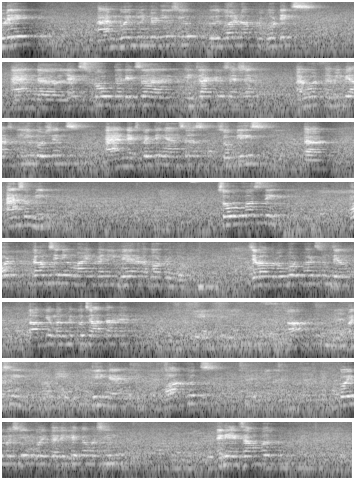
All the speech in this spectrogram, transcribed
Today I am going to introduce you to the world of robotics and uh, let's hope that it's an interactive session. I will, I will be asking you questions and expecting answers so please uh, answer me. So first thing, what comes in your mind when you hear about robot? जब आप robot word सुनते हो तो आपके मन में कुछ आता है हाँ मशीन ठीक है और कुछ कोई मशीन, कोई तरीके का मशीन? एनी एग्ज़ाम्पल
